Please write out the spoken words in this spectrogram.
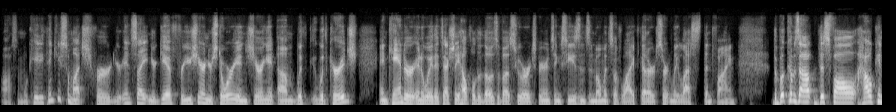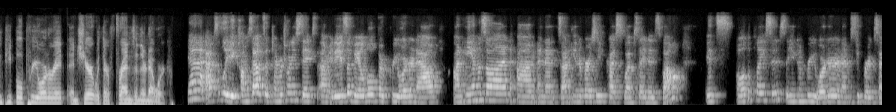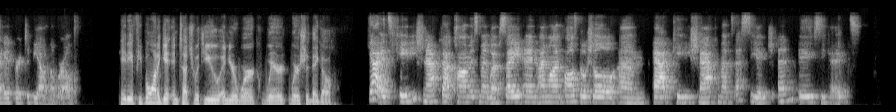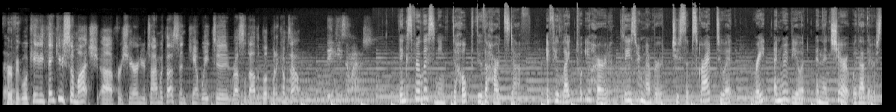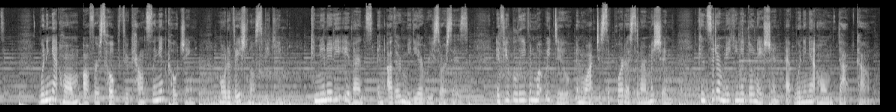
Awesome. Well, Katie, thank you so much for your insight and your gift, for you sharing your story and sharing it um, with with courage and candor in a way that's actually helpful to those of us who are experiencing seasons and moments of life that are certainly less than fine. The book comes out this fall. How can people pre-order it and share it with their friends and their network? Yeah, absolutely. It comes out September 26th. Um, it is available for pre-order now on Amazon, um, and then it's on InterVarsity Press website as well. It's all the places that you can pre-order, and I'm super excited for it to be out in the world. Katie, if people want to get in touch with you and your work, where where should they go? Yeah, it's katieschnack.com is my website, and I'm on all social um, at Katie Schnack, and that's S C H N A C K. So. Perfect. Well, Katie, thank you so much uh, for sharing your time with us and can't wait to wrestle down the book when it comes out. Thank you so much. Thanks for listening to Hope Through the Hard Stuff. If you liked what you heard, please remember to subscribe to it, rate and review it, and then share it with others. Winning at Home offers hope through counseling and coaching, motivational speaking, community events, and other media resources. If you believe in what we do and want to support us in our mission, consider making a donation at winningathome.com.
